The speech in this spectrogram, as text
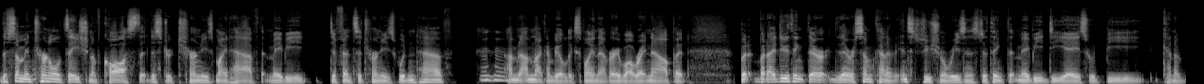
there's some internalization of costs that district attorneys might have that maybe defense attorneys wouldn't have. Mm-hmm. I'm, I'm, not going to be able to explain that very well right now, but but but I do think there there are some kind of institutional reasons to think that maybe DAs would be kind of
